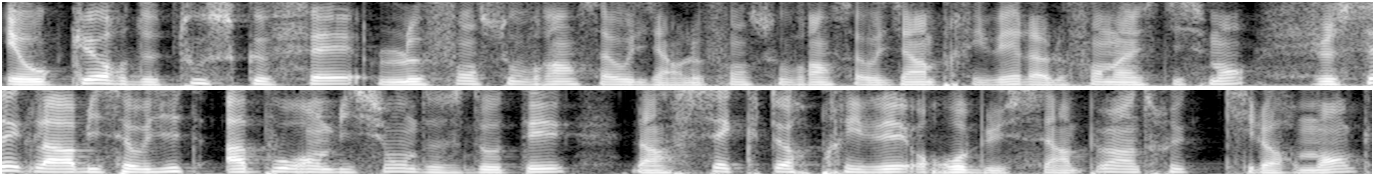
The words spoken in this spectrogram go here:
est au cœur de tout ce que fait le fonds souverain saoudien, le fonds souverain saoudien privé, là, le fonds d'investissement. Je sais que l'Arabie Saoudite a pour ambition de se doter d'un secteur privé robuste. C'est un peu un truc qui leur manque.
